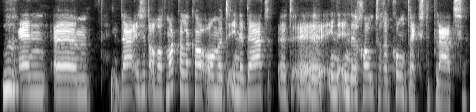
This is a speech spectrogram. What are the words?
Hmm. En um, daar is het al wat makkelijker om het inderdaad het, uh, in, in de grotere context te plaatsen.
